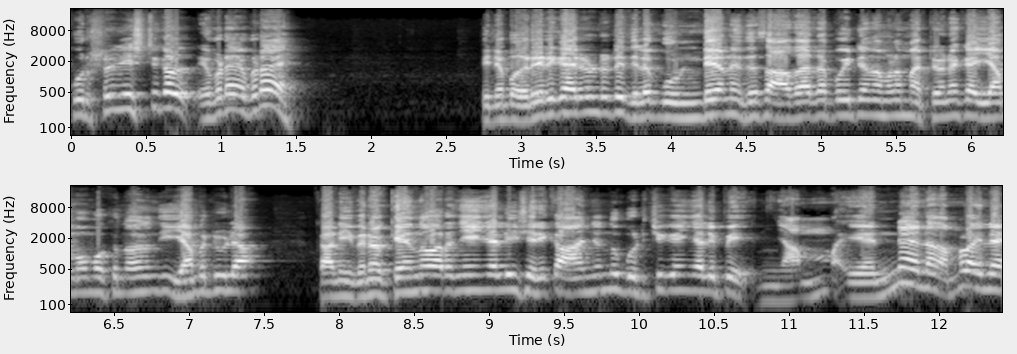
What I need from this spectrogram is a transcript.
പുരുഷനിസ്റ്റുകൾ എവിടെ? എവിടെ? പിന്നെ വേറെ ഒരു കാര്യം ഉണ്ടിട്ട് ഇതിലെ ഗുണ്ടയാണ്. ഇത് സാധാരണ പോയിട്ട് നമ്മൾ മറ്റവനെ കയ്യാമോ വെക്കുന്നതൊന്നും ചെയ്യാൻ പറ്റൂല. കാരണം ഇവനൊക്കെ എന്ന് പറഞ്ഞു കഴിഞ്ഞാൽ ശരിക്കും ആഞ്ഞൊന്ന് പിടിച്ചു കഴിഞ്ഞാൽ ഇപ്പം ഞമ്മ എന്നെ തന്നെ നമ്മളതിനെ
